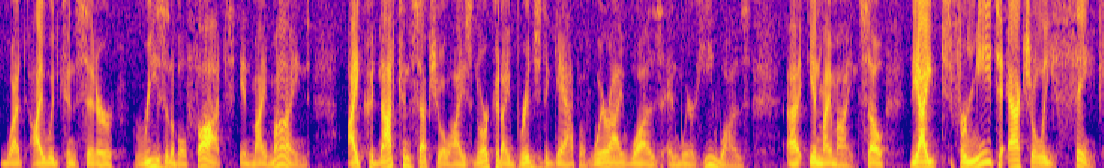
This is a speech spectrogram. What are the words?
what I would consider reasonable thoughts in my mind, I could not conceptualize nor could I bridge the gap of where I was and where he was uh, in my mind. So, the, for me to actually think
